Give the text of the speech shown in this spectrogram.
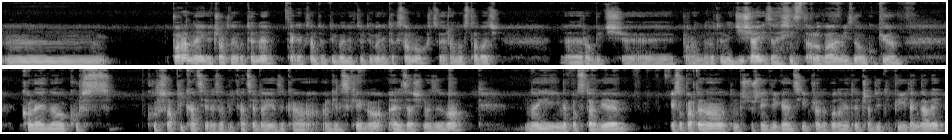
Mm, Poranne i wieczorne rutyny, tak jak w tamtym tygodniu, w tym tygodniu tak samo. Chcę rano wstawać, e, robić e, poranne rutyny. Dzisiaj zainstalowałem i znowu kupiłem Kolejno kurs, kursu aplikacja, to jest aplikacja do języka angielskiego, Elza się nazywa. No i na podstawie, jest oparta na tam sztucznej inteligencji, prawdopodobnie ten chat GTP i tak dalej,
